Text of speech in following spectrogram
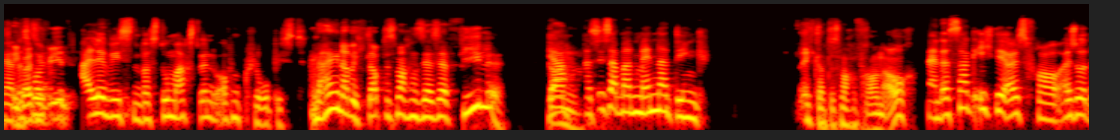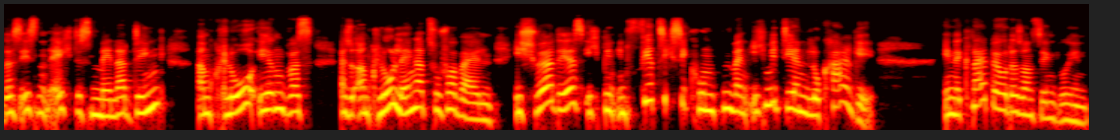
Ja, ich das nicht, wollten jetzt alle wissen, was du machst, wenn du auf dem Klo bist. Nein, aber ich glaube, das machen sehr, sehr viele. Ja, Dann. das ist aber ein Männerding. Ich glaube, das machen Frauen auch. Nein, das sag ich dir als Frau. Also das ist ein echtes Männerding, am Klo irgendwas, also am Klo länger zu verweilen. Ich schwöre dir es, ich bin in 40 Sekunden, wenn ich mit dir in ein Lokal gehe, in eine Kneipe oder sonst irgendwo hin,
